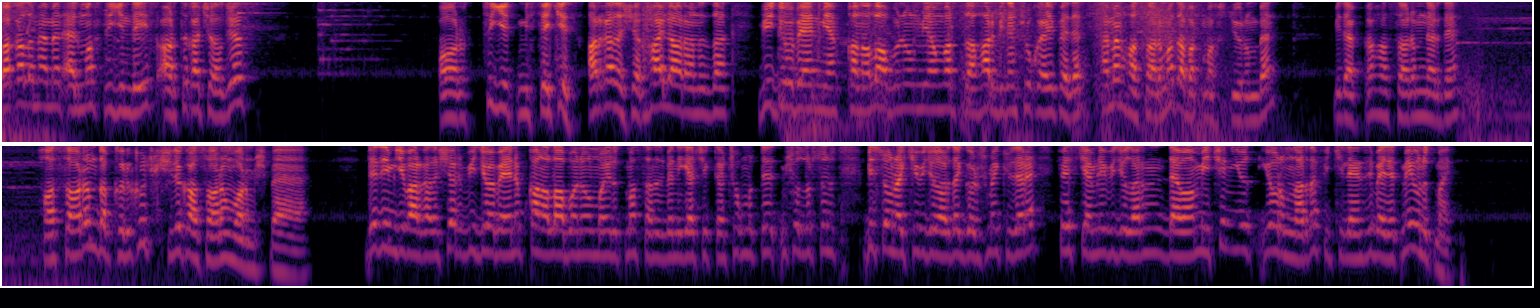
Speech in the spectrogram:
Bakalım hemen Elmas Ligi'ndeyiz. Artı kaç alacağız? Artı 78. Arkadaşlar hala aranızda videoyu beğenmeyen, kanala abone olmayan varsa harbiden çok ayıp eder. Hemen hasarıma da bakmak istiyorum ben. Bir dakika hasarım nerede? Hasarım da 43 kişilik hasarım varmış be. Dediğim gibi arkadaşlar videoyu beğenip kanala abone olmayı unutmazsanız beni gerçekten çok mutlu etmiş olursunuz. Bir sonraki videolarda görüşmek üzere. Facecam'li videoların devamı için yo- yorumlarda fikirlerinizi belirtmeyi unutmayın.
